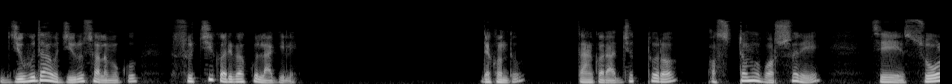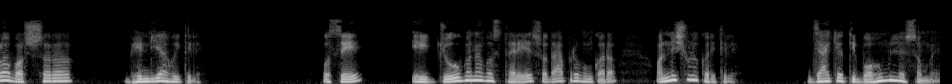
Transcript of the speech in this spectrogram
ଜିହୁଦା ଓ ଜିରୁସାଲମକୁ ସୂଚୀ କରିବାକୁ ଲାଗିଲେ। ଦେଖନ୍ତୁ ତାଙ୍କ ରାଜତ୍ୱର ଅଷ୍ଟମ ବର୍ଷରେ ସେ ଷୋହଳ ବର୍ଷର ଭେଣ୍ଡିଆ ହୋଇଥିଲେ ଓ ସେ ଏହି ଯୌବନାବସ୍ଥାରେ ସଦାପ୍ରଭୁଙ୍କର ଅନ୍ୱେଷଣ କରିଥିଲେ ଯାହାକି ଅତି ବହୁମୂଲ୍ୟ ସମୟ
